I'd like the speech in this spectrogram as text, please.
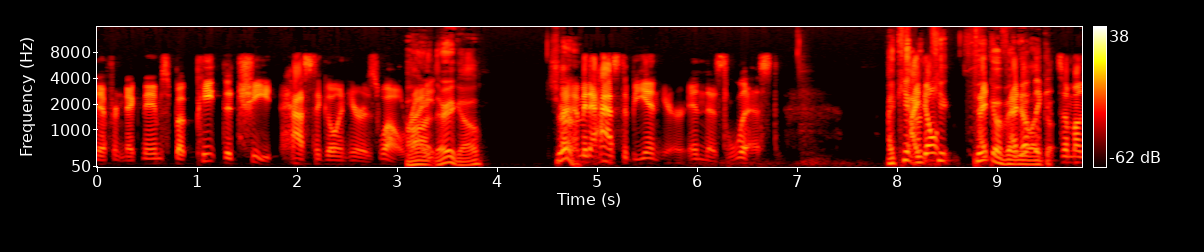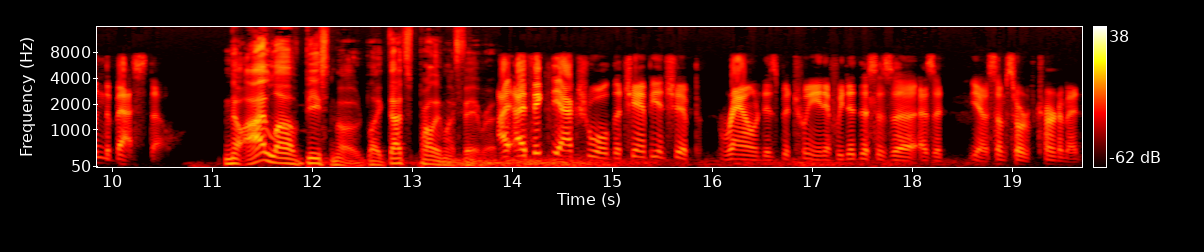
different nicknames. But Pete the Cheat has to go in here as well, All right, right? there you go. Sure. I, I mean, it has to be in here in this list. I can't. I I, don't- can't think I, of any I don't like. think it's among the best though. No, I love Beast Mode. Like that's probably my favorite. I, I think the actual the championship round is between if we did this as a as a you know some sort of tournament.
